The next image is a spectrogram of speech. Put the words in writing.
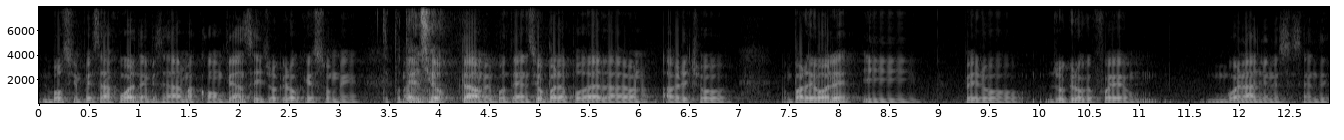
vos si empezás a jugar te empiezan a dar más confianza y yo creo que eso me... ¿Te potenció? claro, me potenció para poder bueno, haber hecho un par de goles y pero yo creo que fue un buen año en ese sentido.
